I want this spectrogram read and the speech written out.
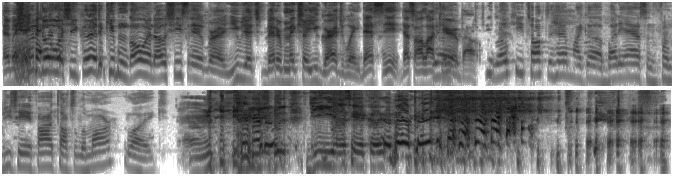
Hey, but she was doing what she could to keep him going, though. She said, "Bro, you just better make sure you graduate. That's it. That's all I Yo, care about." She low key talked to him like uh, Buddy Ass and from GTA Five talked to Lamar. Like, GES haircut.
